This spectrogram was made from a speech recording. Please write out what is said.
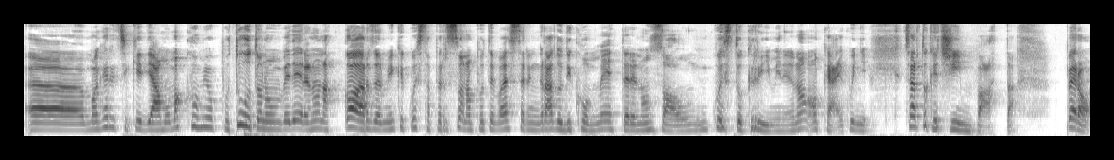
uh, magari ci chiediamo, ma come ho potuto non vedere, non accorgermi che questa persona poteva essere in grado di commettere, non so, un, questo crimine, no? Ok, quindi certo che ci impatta. Però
